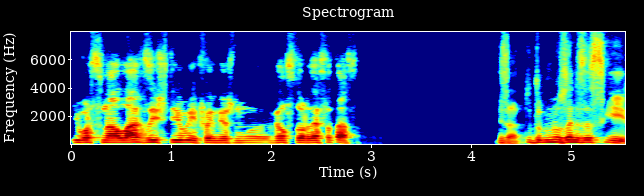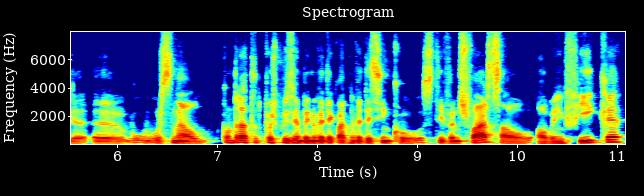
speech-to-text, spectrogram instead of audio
e o Arsenal lá resistiu e foi mesmo vencedor dessa taça. Exato. Nos anos a seguir, uh, o Arsenal contrata depois, por exemplo, em 94, 95, o Steven Schwartz ao, ao Benfica,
